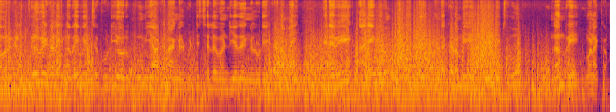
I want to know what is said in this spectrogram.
அவர்களின் தேவைகளை நிறைவேற்றக்கூடிய ஒரு பூமியாக நாங்கள் விட்டு செல்ல வேண்டியது எங்களுடைய கடமை. எனவே அனைவரும் இந்த கடமையை நிறைவேற்றுவோம். நன்றி வணக்கம்.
